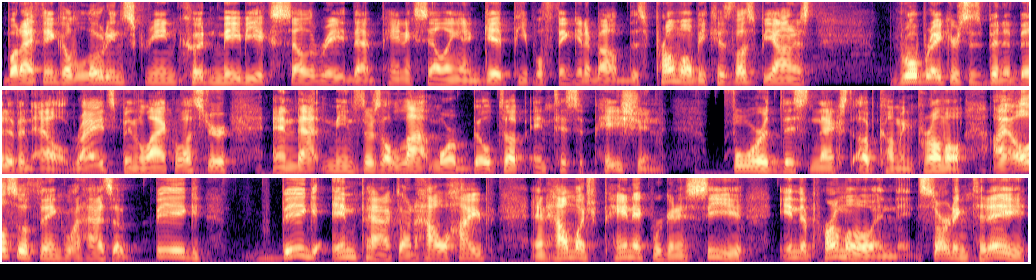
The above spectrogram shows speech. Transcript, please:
But I think a loading screen could maybe accelerate that panic selling and get people thinking about this promo because let's be honest, Rule Breakers has been a bit of an L, right? It's been lackluster, and that means there's a lot more built up anticipation for this next upcoming promo. I also think what has a big big impact on how hype and how much panic we're going to see in the promo and starting today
